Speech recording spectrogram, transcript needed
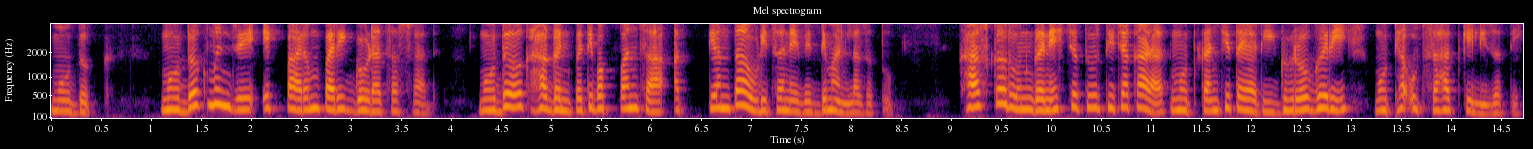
मोदक. मोदक म्हणजे एक पारंपरिक गोडाचा स्वाद. मोदक हा गणपती बाप्पांचा अत्यंत आवडीचा नैवेद्य मानला जातो. खास करून गणेश चतुर्थीच्या काळात मोदकांची तयारी घरोघरी मोठ्या उत्साहात केली जाते.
